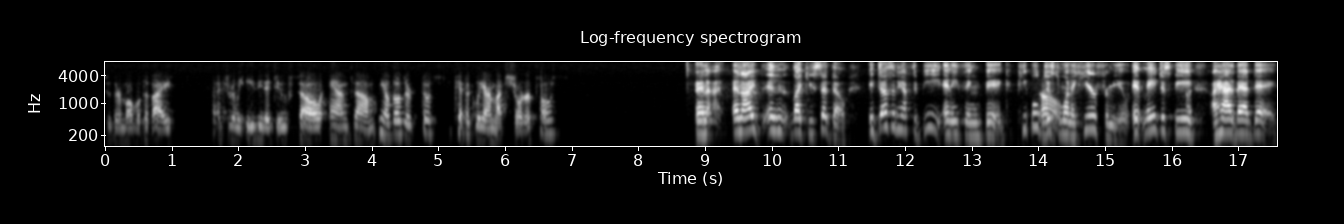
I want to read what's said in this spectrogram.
through their mobile device. It's really easy to do so, and um, you know those are those typically are much shorter posts. And and I and like you said though, it doesn't have to be anything big. People just want to hear from you. It may just be I had a bad day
